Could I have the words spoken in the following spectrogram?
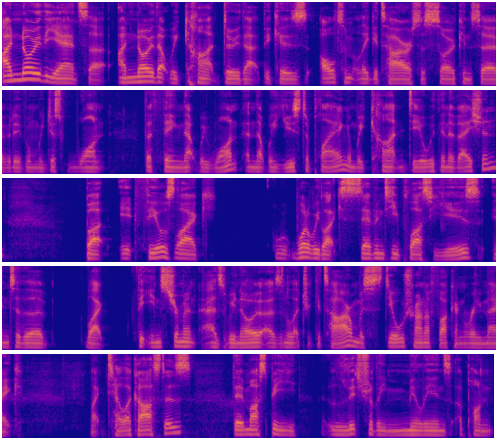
I know the answer. I know that we can't do that because ultimately guitarists are so conservative and we just want the thing that we want and that we're used to playing and we can't deal with innovation. But it feels like what are we like 70 plus years into the like the instrument as we know as an electric guitar and we're still trying to fucking remake like Telecasters. There must be literally millions upon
